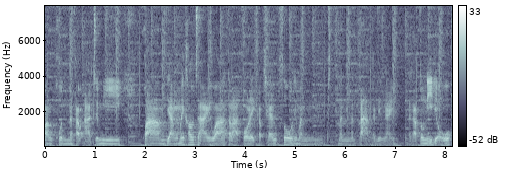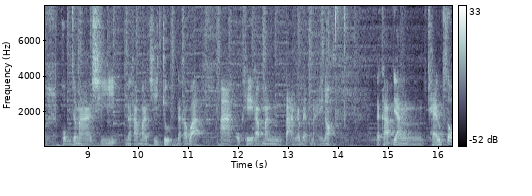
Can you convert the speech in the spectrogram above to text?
บางคนนะครับ อาจจะมีความยังไม่เข้าใจว่าตลาด Forex กับแชร์ลูกโซ่เนี่ยมันมันมันต่างกันยังไงนะครับ ตรงนี้เดี๋ยวผมจะมาชี้นะครับมาชี้จุดนะครับว่าอะโอเคครับมันต่างกันแบบไหนเนาะนะครับอย่างแชร์ลูกโซ่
